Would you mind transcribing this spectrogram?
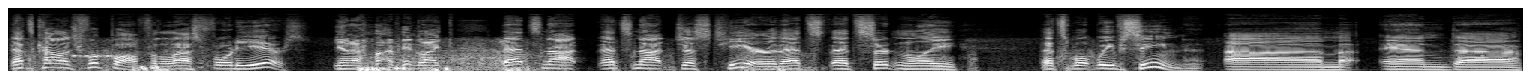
That's college football for the last forty years. You know, I mean, like that's not that's not just here. That's that's certainly that's what we've seen. Um, and uh,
